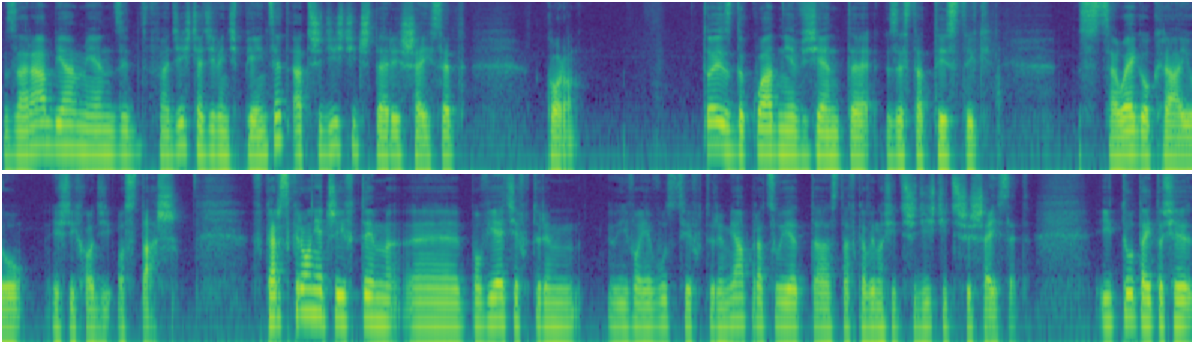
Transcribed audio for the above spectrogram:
zarabia między 29 500 a 34 600 koron to jest dokładnie wzięte ze statystyk z całego kraju, jeśli chodzi o staż. W Karskronie, czyli w tym y, powiecie, w którym i województwie, w którym ja pracuję, ta stawka wynosi 33 600. I tutaj to się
